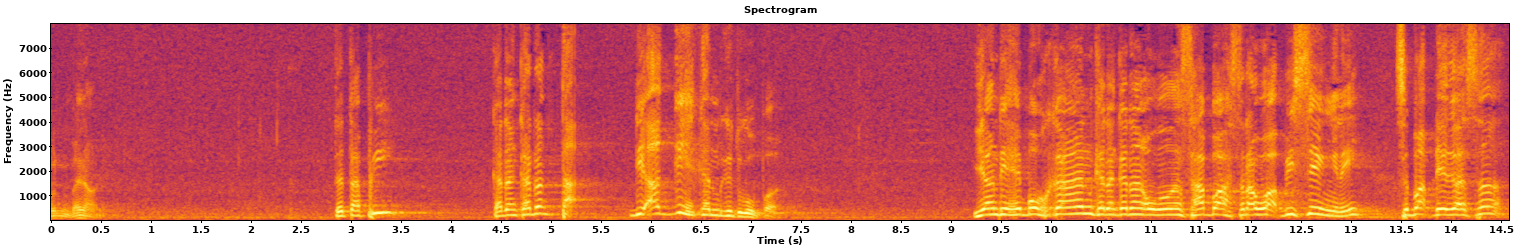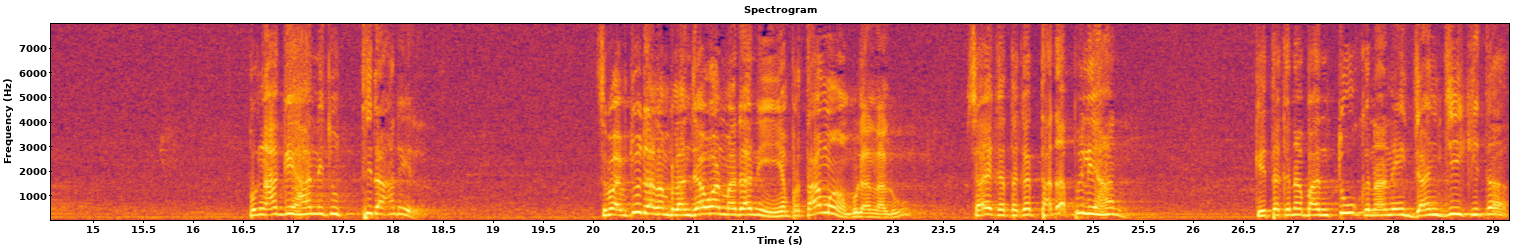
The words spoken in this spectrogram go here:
pun banyak. Tetapi, kadang-kadang tak diagihkan begitu rupa. Yang dihebohkan kadang-kadang orang-orang Sabah Sarawak bising ini sebab dia rasa pengagihan itu tidak adil. Sebab itu dalam belanjawan madani yang pertama bulan lalu saya katakan tak ada pilihan. Kita kena bantu kerana ini janji kita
